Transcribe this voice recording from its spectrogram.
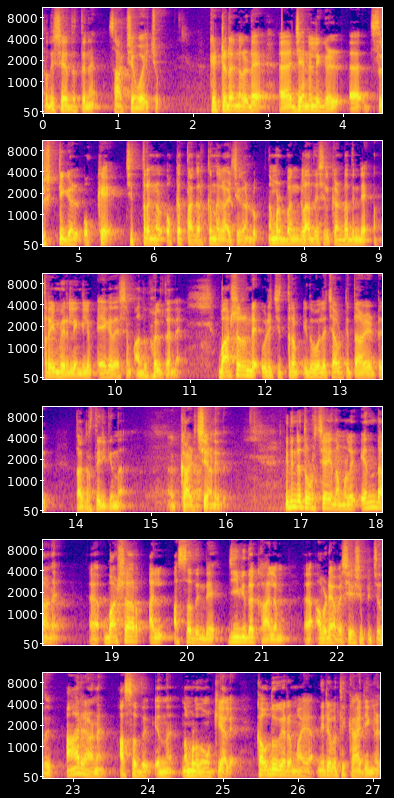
പ്രതിഷേധത്തിന് സാക്ഷ്യം വഹിച്ചു. കെട്ടിടങ്ങളുടെ ജനലുകൾ സൃഷ്ടികൾ ഒക്കെ ചിത്രങ്ങൾ ഒക്കെ തകർക്കുന്ന കാഴ്ച കണ്ടു. നമ്മൾ ബംഗ്ലാദേശിൽ കണ്ടതിന്റെ അത്രയും വരില്ലെങ്കിലും ഏകദേശം അതുപോലെ തന്നെ. ബാഷറിന്റെ ഒരു ചിത്രം ഇതുപോലെ ചവിട്ടി താഴെയിട്ട് തകർത്തിരിക്കുന്ന കാഴ്ചയാണിത്. ഇതിന്റെ തുടർച്ചയായി നമ്മൾ എന്താണ് ബഷാർ അൽ അസദിന്റെ ജീവിതകാലം അവിടെ അവശേഷിപ്പിച്ചത്? ആരാണ് അസദ് എന്ന് നമ്മൾ നോക്കിയാൽ കൗതുകരമായ നിരവധി കാര്യങ്ങൾ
